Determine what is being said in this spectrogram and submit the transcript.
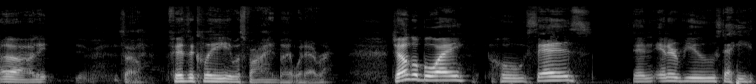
Uh, they, so physically, it was fine, but whatever. Jungle Boy, who says in interviews that he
